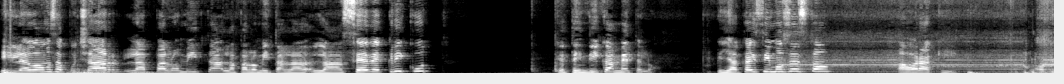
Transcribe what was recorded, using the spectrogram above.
Y luego vamos a puchar la palomita, la palomita, la, C de Cricut, que te indica mételo. Porque ya acá hicimos esto, ahora aquí, ¿ok?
